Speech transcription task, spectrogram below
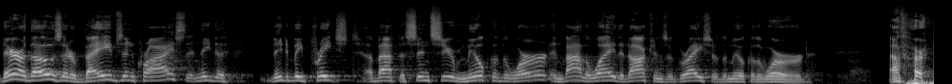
There are those that are babes in Christ that need to, need to be preached about the sincere milk of the Word. And by the way, the doctrines of grace are the milk of the Word. I've heard,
